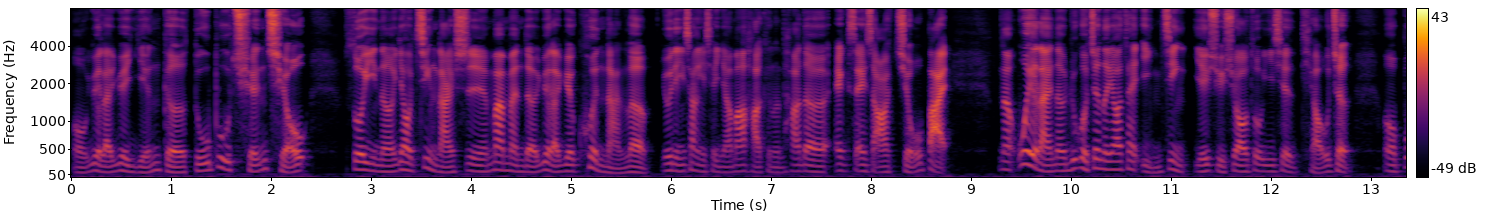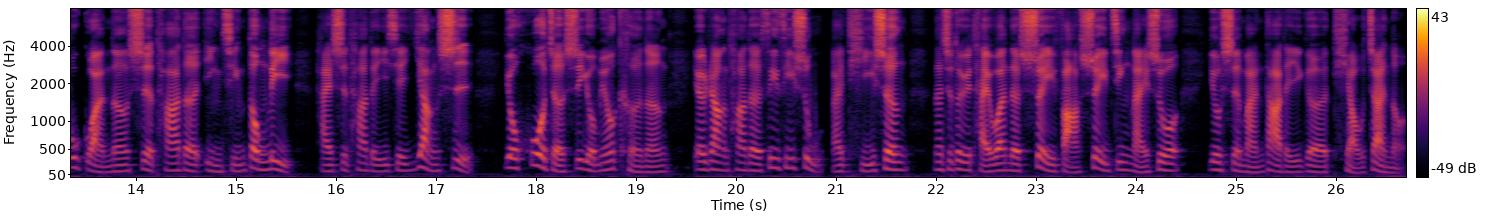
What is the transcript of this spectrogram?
哦越来越严格，独步全球，所以呢要进来是慢慢的越来越困难了。有点像以前雅马哈可能它的 XSR 九百。那未来呢？如果真的要再引进，也许需要做一些调整哦。不管呢是它的引擎动力，还是它的一些样式，又或者是有没有可能要让它的 CC 数来提升，那这对于台湾的税法税金来说，又是蛮大的一个挑战哦。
